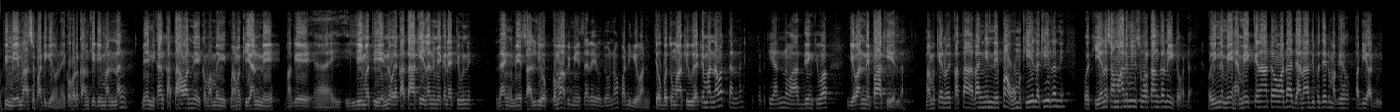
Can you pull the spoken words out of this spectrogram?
අපි මේ මාසේ පඩි ගෙවන. ඒක හොරකම් කිරීමක් නම් මේ නිකන් කතාවන්නේ ඒක මම මම කියන්නේ මගේ ඉල්ලීම තියෙන්නේ ඔය කතා කියලානේ මේක නැති වුනේ. දැන් මේ සල්ලි ඔක්කොම අපි මේ සැරේ යොදවනවා පඩි ගෙවන්න. ඉතින් ඔබතුමා කිව්ව හැටි මම නවත්තන්නම්. ඒකට කියන්න මාධ්‍යයෙන් කිව්වා ගෙවන්න එපා කියලා. මම කියන ඔය කතා අරන් එන්න එපා. ඔහොම කියලා කියලානේ. ඔය කියන සමහර මිනිස්සු වරකම් කරන ඊට වඩා. ඔය ඉන්න මේ හැම එක්කෙනාටම වඩා ජනාධිපතියට මගේ පඩි අඩුයි.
